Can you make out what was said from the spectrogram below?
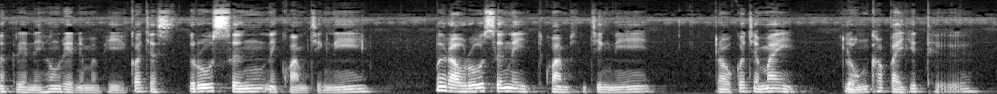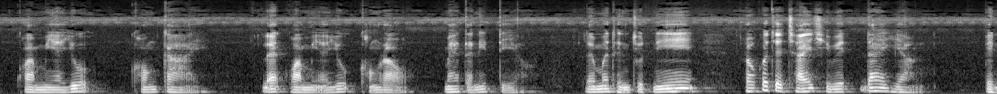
นักเรียนในห้องเรียนในมพีก็จะรู้ซึ้งในความจริงนี้ เมื่อเรารู้ซึ้งในความจริงนี้ เราก็จะไม่หลงเข้าไปยึดถือ ความมีอายุของกาย และความมีอายุของเราแม้แต่นิดเดียว แล้วเมื่อถึงจุดนี้ เราก็จะใช้ชีวิตได้อย่างเป็น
